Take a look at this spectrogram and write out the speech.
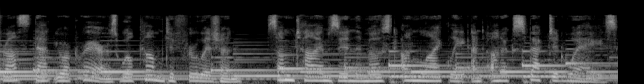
Trust that your prayers will come to fruition, sometimes in the most unlikely and unexpected ways.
